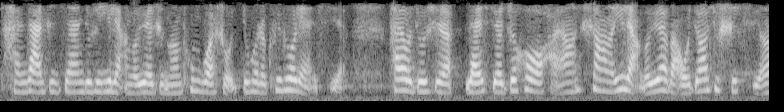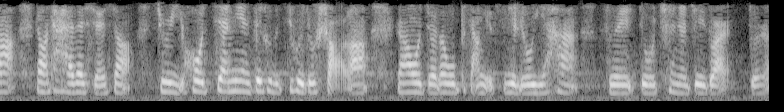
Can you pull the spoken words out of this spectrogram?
寒假之间就是一两个月只能通过手机或者 QQ 联系。还有就是来学之后，好像上了一两个月吧，我就要去实习了。然后他还在学校，就是以后见面接触的机会就少了。然后我觉得我不想给自己留遗憾，所以就趁着这段就是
